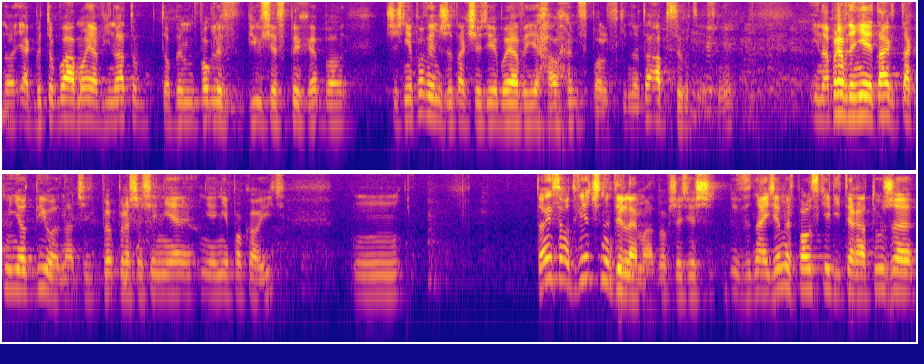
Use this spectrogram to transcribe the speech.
No, jakby to była moja wina, to, to bym w ogóle wbił się w pychę, bo przecież nie powiem, że tak się dzieje, bo ja wyjechałem z Polski. No to absurd jest, nie? I naprawdę nie, tak, tak mi nie odbiło, znaczy pro, proszę się nie, nie niepokoić. Mm. To jest odwieczny dylemat, bo przecież znajdziemy w polskiej literaturze,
